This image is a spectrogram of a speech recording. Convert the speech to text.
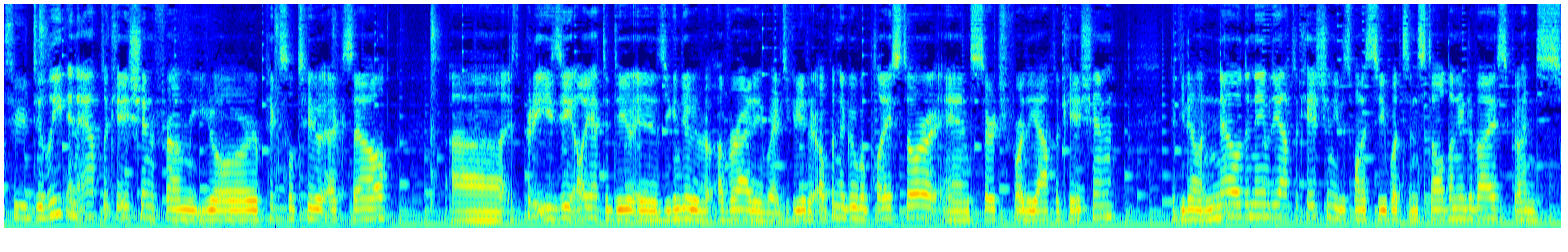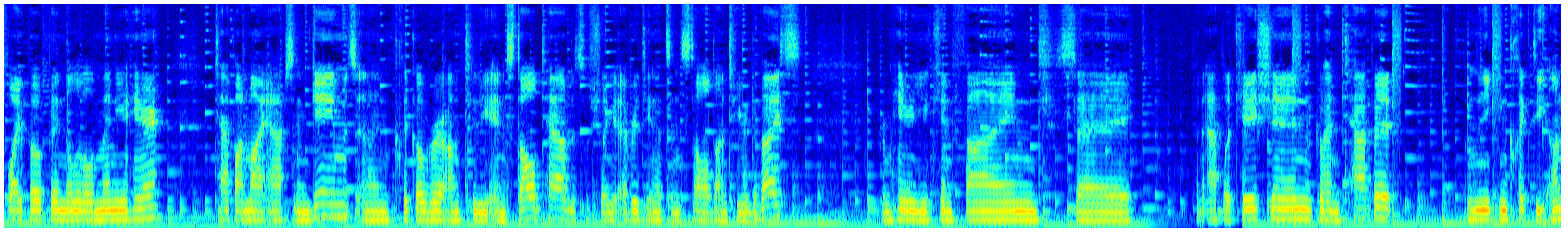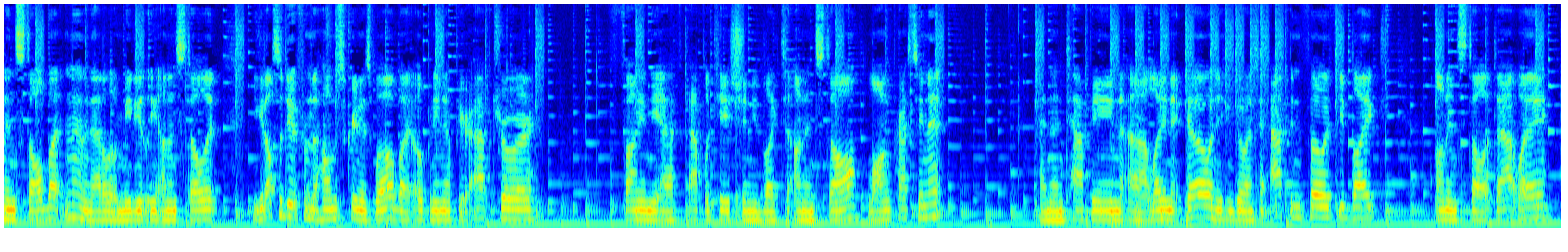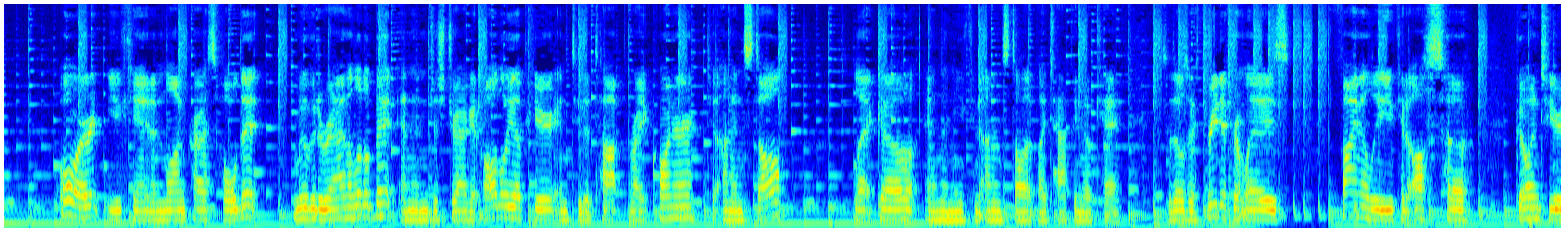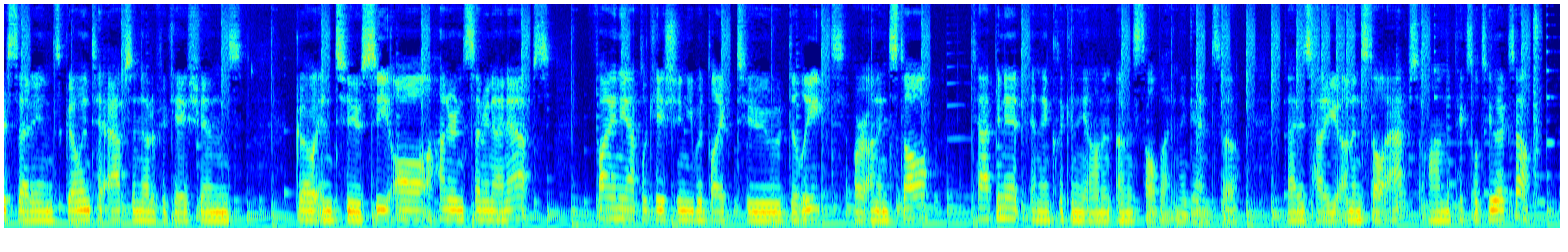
To delete an application from your Pixel 2 XL, uh, it's pretty easy. All you have to do is you can do it a variety of ways. You can either open the Google Play Store and search for the application. If you don't know the name of the application, you just want to see what's installed on your device, go ahead and swipe open the little menu here, tap on My Apps and Games, and then click over onto the Installed tab. This will show you everything that's installed onto your device. From here you can find, say, an application, go ahead and tap it, and then you can click the uninstall button and that'll immediately uninstall it. You can also do it from the home screen as well by opening up your app drawer, finding the app application you'd like to uninstall, long pressing it, and then tapping, uh, letting it go, and you can go into app info if you'd like, uninstall it that way. Or you can long press, hold it, move it around a little bit, and then just drag it all the way up here into the top right corner to uninstall, let go, and then you can uninstall it by tapping OK. So those are three different ways finally, you could also go into your settings, go into apps and notifications, go into see all 179 apps, find the application you would like to delete or uninstall, tapping it, and then clicking the un uninstall button again. So that is how you uninstall apps on the Pixel 2 XL.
